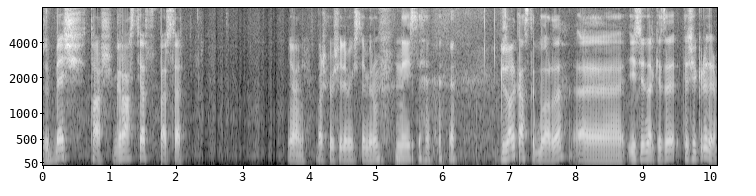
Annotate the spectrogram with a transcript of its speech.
5 taş. Gracias Supercell. Yani başka bir şey demek istemiyorum. Neyse. Güzel kastık bu arada. Ee, izleyen herkese teşekkür ederim.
